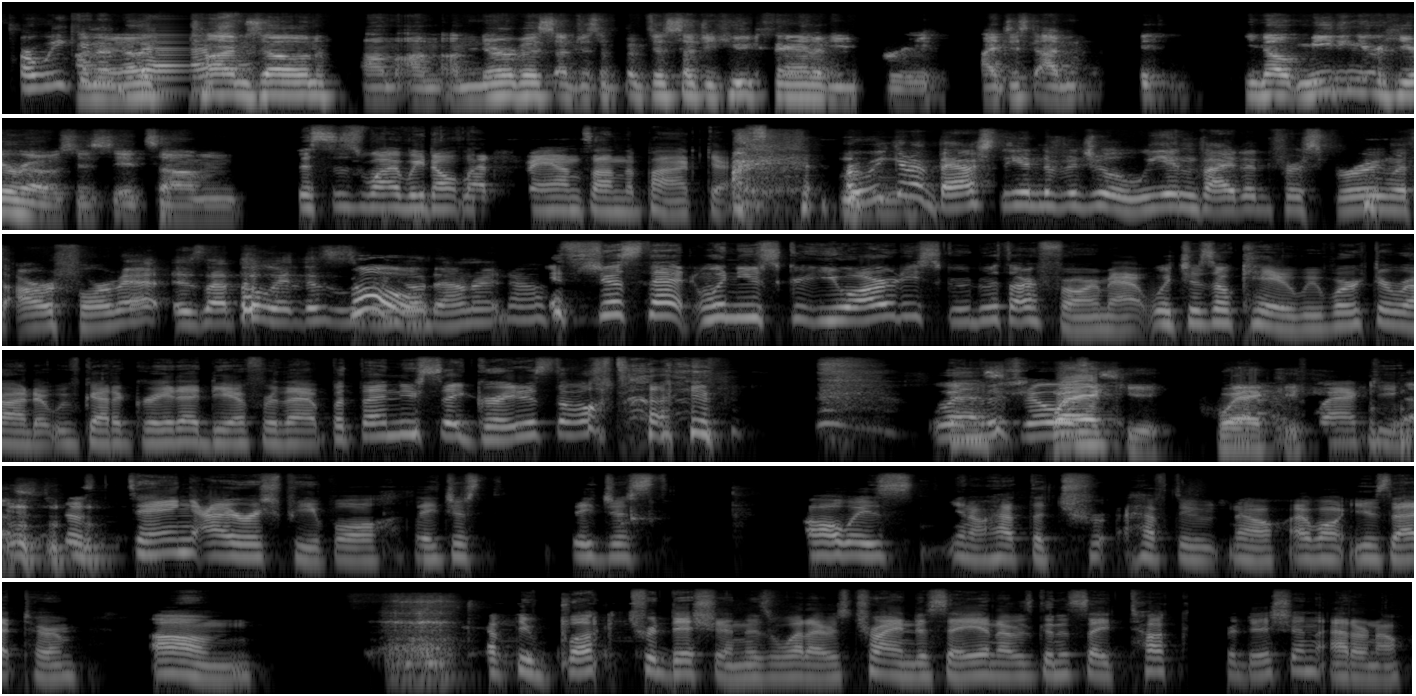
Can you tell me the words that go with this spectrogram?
Are we I'm gonna in another bash- time zone. I'm, I'm I'm nervous. I'm just I'm just such a huge fan of you three. I just I'm it, you know meeting your heroes is it's um This is why we don't let fans on the podcast. Are we gonna bash the individual we invited for screwing with our format? Is that the way this is gonna go down right now? It's just that when you screw, you already screwed with our format, which is okay. We worked around it. We've got a great idea for that. But then you say greatest of all time when the Yes. show is Wacky. Wacky. wacky. Yes. Those dang Irish people. They just they just always you know have to tr- have to. No, I won't use that term. Um, have to buck tradition is what I was trying to say, and I was gonna say tuck tradition. I don't know.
